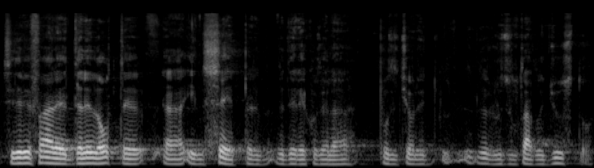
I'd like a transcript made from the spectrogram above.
si deve fare delle lotte uh, in sé per vedere cos'è la posizione, il risultato giusto.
